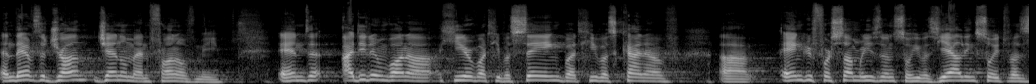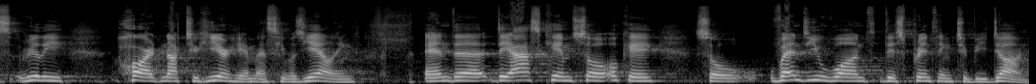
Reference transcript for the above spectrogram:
And there was a gentleman in front of me. And uh, I didn't want to hear what he was saying, but he was kind of uh, angry for some reason, so he was yelling. So it was really hard not to hear him as he was yelling. And uh, they asked him, So, okay, so when do you want this printing to be done?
